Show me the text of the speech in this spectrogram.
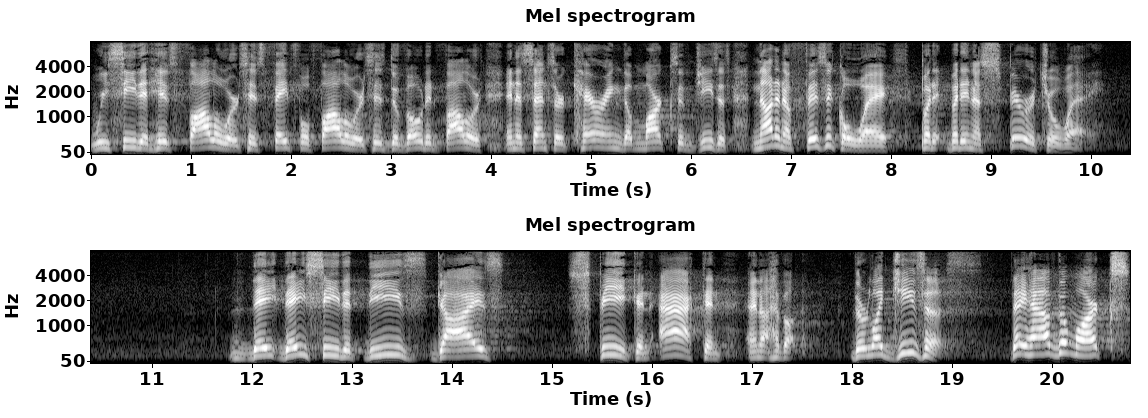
we see that his followers, his faithful followers, his devoted followers, in a sense, are carrying the marks of Jesus, not in a physical way, but, but in a spiritual way. They, they see that these guys speak and act and, and have a, they're like Jesus. They have the marks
